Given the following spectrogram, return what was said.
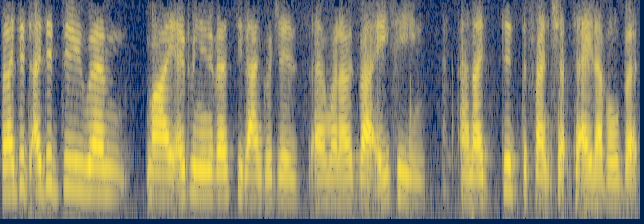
but I did. I did do um, my Open University languages um, when I was about 18 and I did the French up to A level, but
